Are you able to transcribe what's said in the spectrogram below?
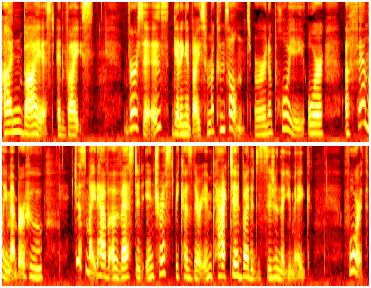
unbiased advice. versus getting advice from a consultant or an employee or a family member who just might have a vested interest because they're impacted by the decision that you make. Fourth,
